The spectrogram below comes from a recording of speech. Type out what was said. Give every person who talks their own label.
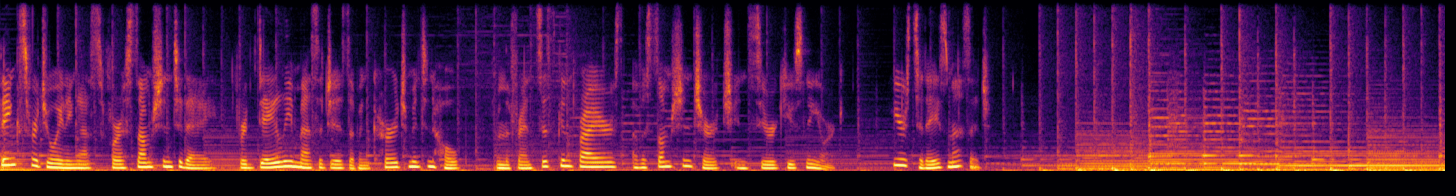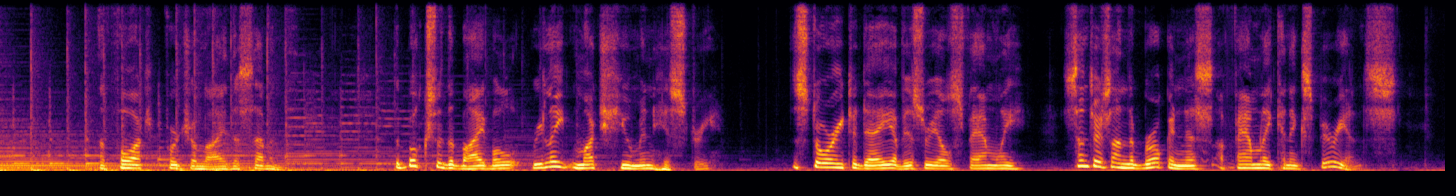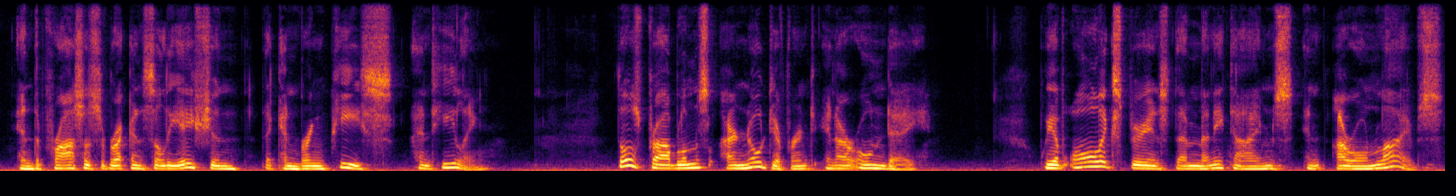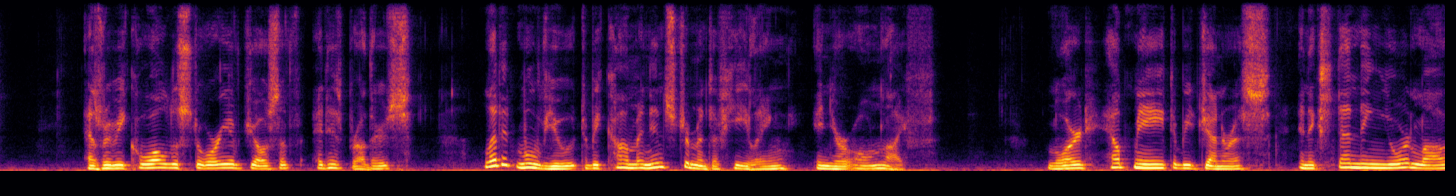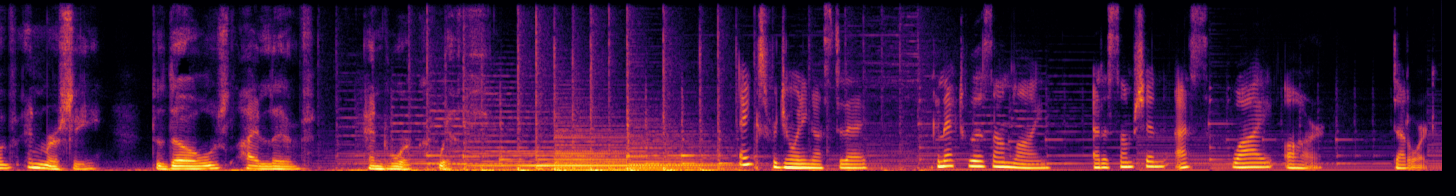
Speaker 1: Thanks for joining us for Assumption Today for daily messages of encouragement and hope from the Franciscan Friars of Assumption Church in Syracuse, New York. Here's today's message.
Speaker 2: A thought for July the 7th. The books of the Bible relate much human history. The story today of Israel's family centers on the brokenness a family can experience and the process of reconciliation that can bring peace and healing. Those problems are no different in our own day. We have all experienced them many times in our own lives. As we recall the story of Joseph and his brothers, let it move you to become an instrument of healing in your own life. Lord, help me to be generous in extending your love and mercy to those I live and work with.
Speaker 1: Thanks for joining us today. Connect with us online at AssumptionSYR.org.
